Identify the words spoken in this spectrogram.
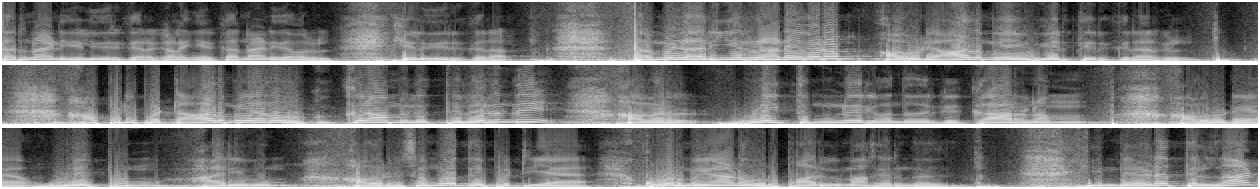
கருணாநிதி எழுதியிருக்கிறார். கலைஞர் கருணாநிதி அவர்கள் எழுதியிருக்கிறார். தமிழ் அறிஞர்கள் அனைவரும் அவருடைய ஆளுமையை உயர்த்தி இருக்கிறார்கள் அப்படிப்பட்ட ஆளுமையாக ஒரு குக்கிராமத்திலிருந்து அவர் உழைத்து முன்னேறி வந்ததற்கு காரணம் அவருடைய உழைப்பும் அறிவும் அவர் சமூகத்தை பற்றிய கூர்மையான ஒரு பார்வையுமாக இருந்தது. இந்த இடத்தில்தான்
